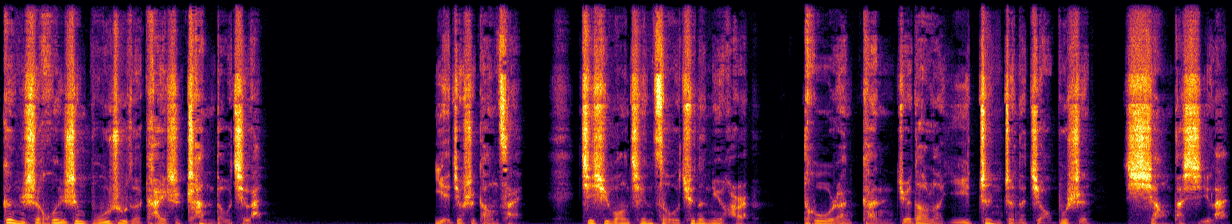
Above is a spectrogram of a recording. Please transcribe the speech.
更是浑身不住的开始颤抖起来。也就是刚才，继续往前走去的女孩，突然感觉到了一阵阵的脚步声向她袭来。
